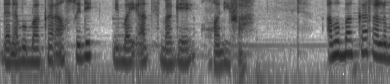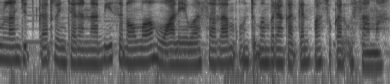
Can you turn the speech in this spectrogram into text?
dan Abu Bakar Al-Siddiq dibaiat sebagai khalifah. Abu Bakar lalu melanjutkan rencana Nabi Wasallam untuk memberangkatkan pasukan Usamah.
